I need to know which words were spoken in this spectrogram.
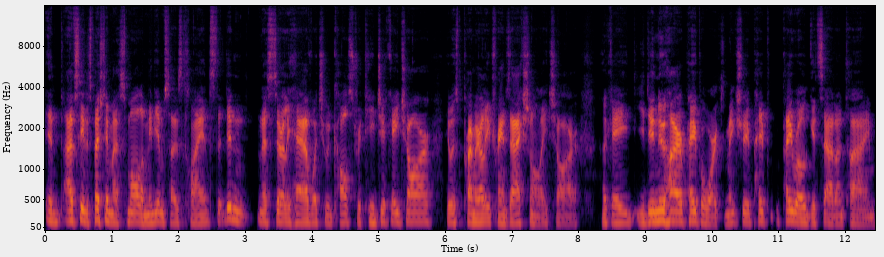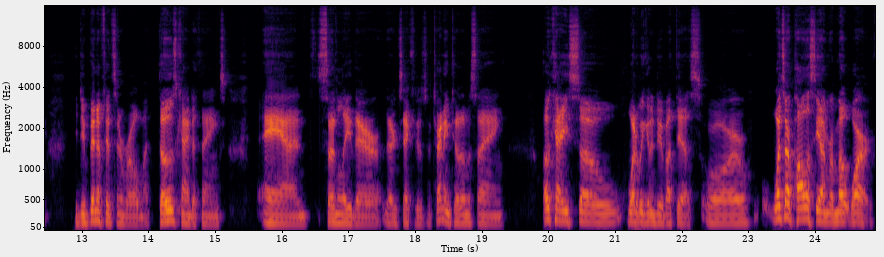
and I've seen, especially my small and medium sized clients, that didn't necessarily have what you would call strategic HR. It was primarily transactional HR. Okay, you do new hire paperwork, you make sure your pay, payroll gets out on time, you do benefits enrollment, those kind of things. And suddenly their their executives are turning to them and saying, okay, so what are we going to do about this? Or what's our policy on remote work?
